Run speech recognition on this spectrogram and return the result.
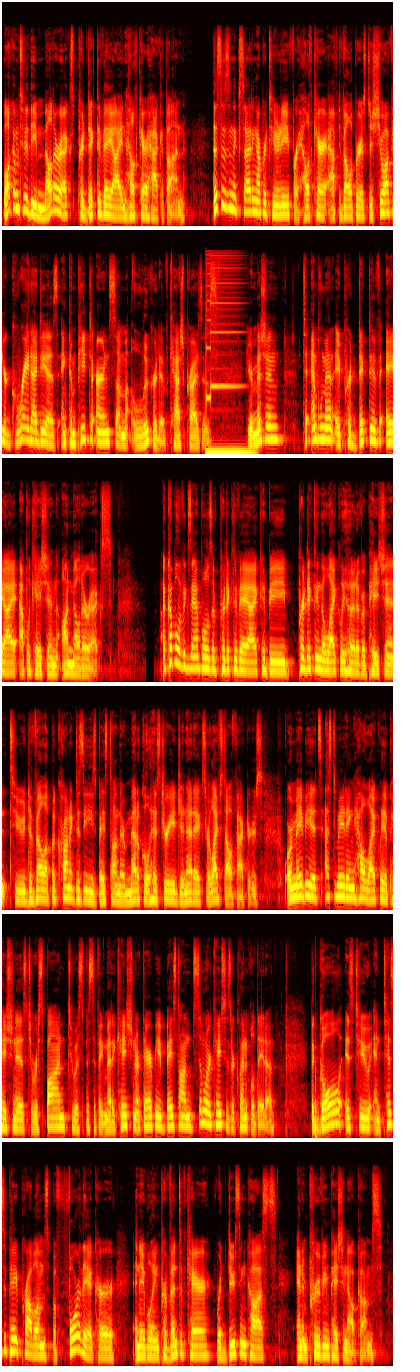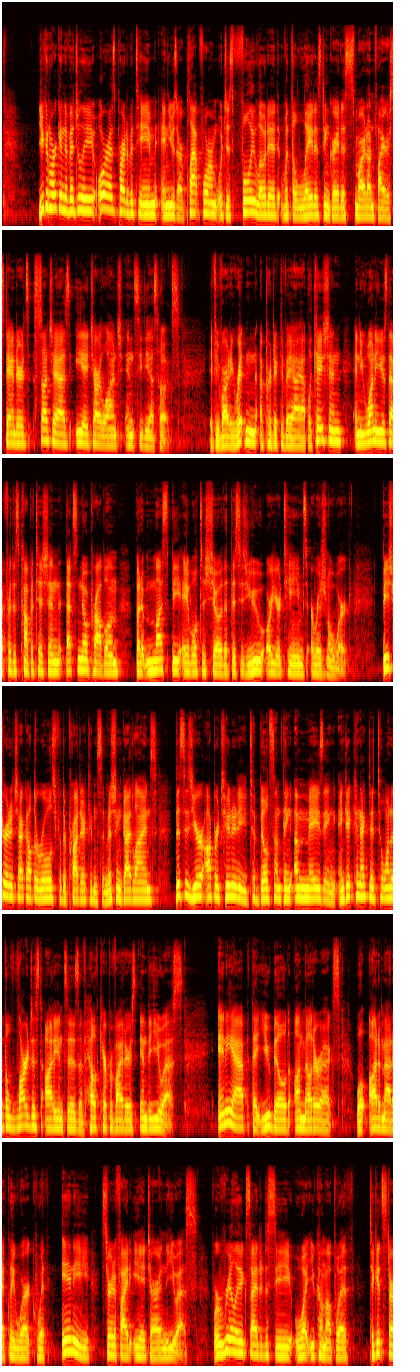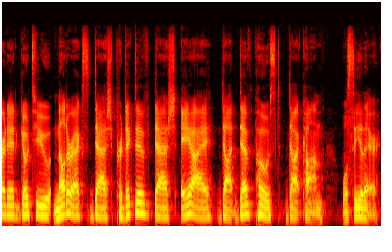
Welcome to the MeldRx Predictive AI in Healthcare Hackathon. This is an exciting opportunity for healthcare app developers to show off your great ideas and compete to earn some lucrative cash prizes. Your mission? To implement a predictive AI application on MeldRx. A couple of examples of predictive AI could be predicting the likelihood of a patient to develop a chronic disease based on their medical history, genetics, or lifestyle factors or maybe it's estimating how likely a patient is to respond to a specific medication or therapy based on similar cases or clinical data. The goal is to anticipate problems before they occur, enabling preventive care, reducing costs, and improving patient outcomes. You can work individually or as part of a team and use our platform, which is fully loaded with the latest and greatest SMART on FHIR standards, such as EHR launch and CDS hooks. If you've already written a predictive AI application and you want to use that for this competition, that's no problem, but it must be able to show that this is you or your team's original work. Be sure to check out the rules for the project and submission guidelines. This is your opportunity to build something amazing and get connected to one of the largest audiences of healthcare providers in the US. Any app that you build on MeldRx will automatically work with any certified EHR in the US. We're really excited to see what you come up with. To get started, go to meldrx predictive ai.devpost.com. We'll see you there.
